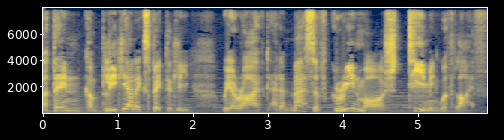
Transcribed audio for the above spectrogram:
But then, completely unexpectedly, we arrived at a massive green marsh teeming with life.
